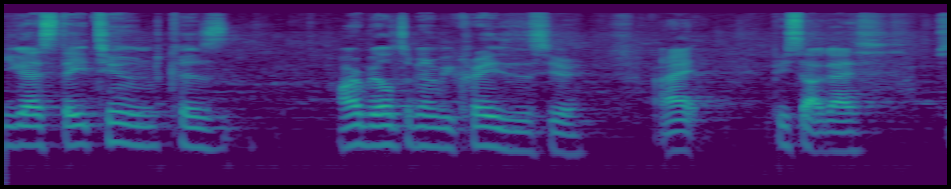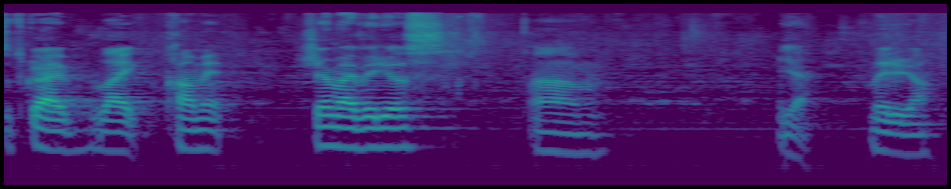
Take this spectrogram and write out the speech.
You guys stay tuned, cause our builds are gonna be crazy this year. All right, peace out, guys. Subscribe, like, comment, share my videos. Um, yeah, later, y'all.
